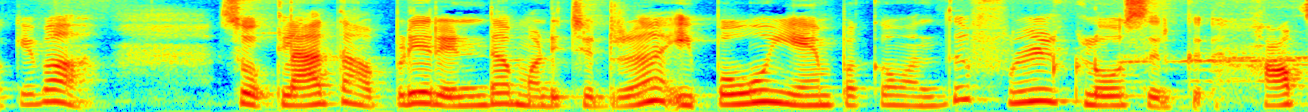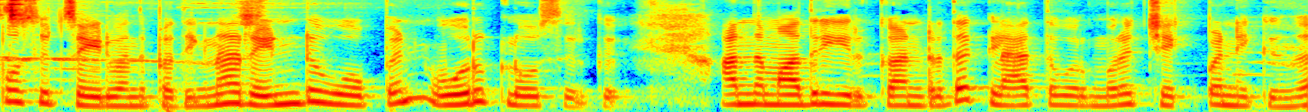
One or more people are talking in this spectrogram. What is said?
ஓகேவா ஸோ கிளாத்தை அப்படியே ரெண்டாக மடிச்சிடுறேன். இப்போவும் என் பக்கம் வந்து ஃபுல் க்ளோஸ் இருக்குது ஆப்போசிட் சைடு வந்து பார்த்திங்கன்னா ரெண்டு ஓப்பன் ஒரு க்ளோஸ் இருக்குது அந்த மாதிரி இருக்கான்றத கிளாத்தை ஒரு முறை செக் பண்ணிக்கோங்க.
